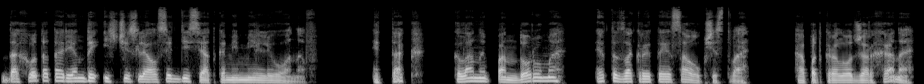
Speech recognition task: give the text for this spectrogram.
доход от аренды исчислялся десятками миллионов. Итак, кланы Пандорума — это закрытое сообщество, а под крыло Джархана,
